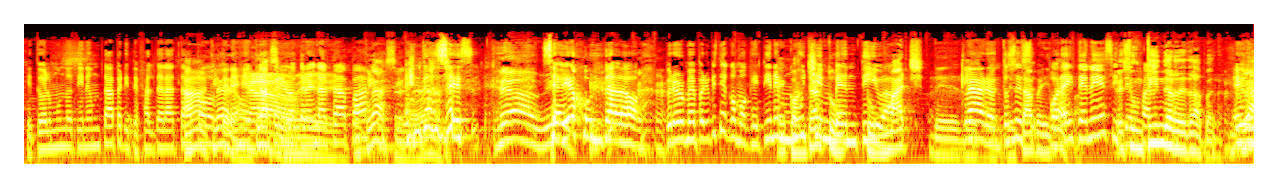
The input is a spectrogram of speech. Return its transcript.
que todo el mundo tiene un tupper y te falta la tapa, Ah, o claro. tenés el tupper y no tenés la eh, tapa. clásico, Entonces, se había juntado. Pero me viste como que tiene Encontrar mucha tu- tu inventiva. match de- claro, de- de entonces por ahí tenés y Es te un Tinder de Tupper. es un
